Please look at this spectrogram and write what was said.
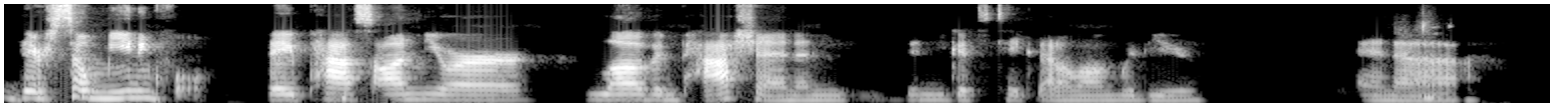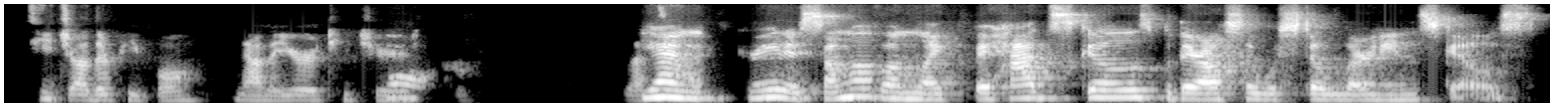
they're so meaningful. They pass on your love and passion and then you get to take that along with you. And uh, teach other people now that you're a teacher yeah. yeah great is some of them like they had skills but they also were still learning skills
